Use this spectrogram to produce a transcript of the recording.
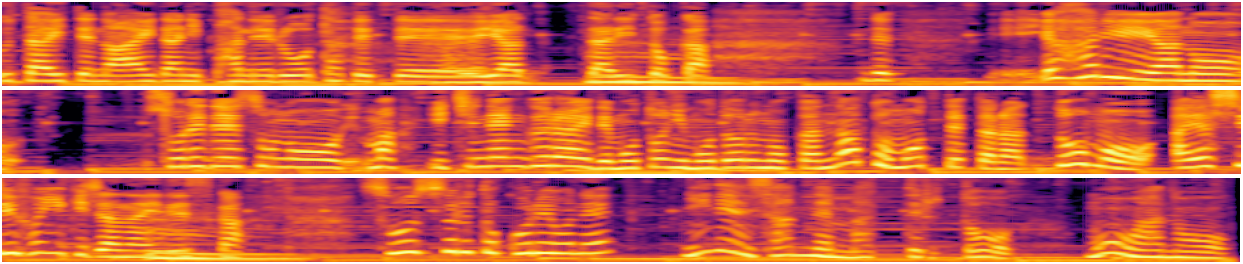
歌い手の間にパネルを立ててやったりとか、でやはりあのそれでその、まあ、1年ぐらいで元に戻るのかなと思ってたらどうも怪しい雰囲気じゃないですか、そうするとこれをね2年3年待ってるともうあの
